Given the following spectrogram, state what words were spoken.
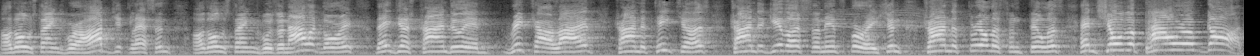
or those things were an object lesson, or those things was an allegory. They just trying to enrich our lives, trying to teach us, trying to give us an inspiration, trying to thrill us and fill us, and show the power of God.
